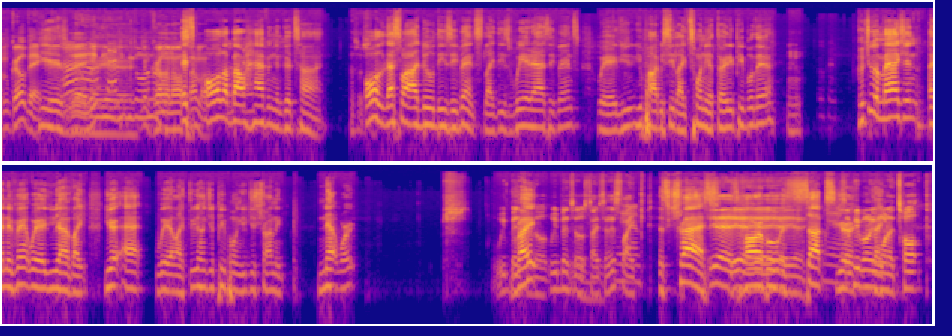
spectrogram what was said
I'm grill bay. He is. Oh, yeah, Yeah, he, okay. yeah, he be going Been grilling on. all It's summer. all about Okay. having a good time. That's what's All that's why I do these events, like these weird ass events where you, you probably see like twenty or thirty people there. Mhm. Could you imagine an event where you have like you're at where like three hundred people and you're just trying to network? We've been Right? to those, we've been to those types, and it's Yeah. like It's trash. Yeah, it's yeah, horrible. yeah, yeah, it sucks. Yeah. You're, some people don't even like, want to talk.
